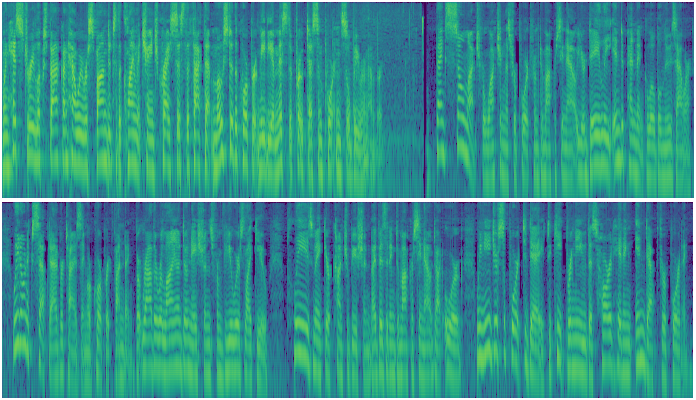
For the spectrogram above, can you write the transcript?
when history looks back on how we responded to the climate change crisis, the fact that most of the corporate media missed the protest's importance will be remembered. Thanks so much for watching this report from Democracy Now!, your daily independent global news hour. We don't accept advertising or corporate funding, but rather rely on donations from viewers like you. Please make your contribution by visiting democracynow.org. We need your support today to keep bringing you this hard-hitting, in-depth reporting.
